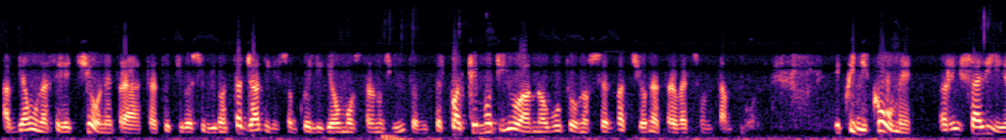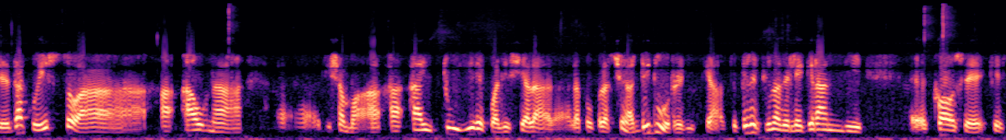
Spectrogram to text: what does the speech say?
abbiamo una selezione tra, tra, tutti i possibili contagiati che sono quelli che o mostrano sintomi, per qualche motivo hanno avuto un'osservazione attraverso un tampone. E quindi come risalire da questo a, a, a una, uh, diciamo, a, a, intuire quale sia la, la, popolazione, a dedurre più che altro. Per esempio una delle grandi eh, cose, che,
